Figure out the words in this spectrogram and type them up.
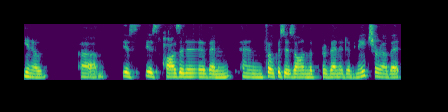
you know um, is is positive and and focuses on the preventative nature of it.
